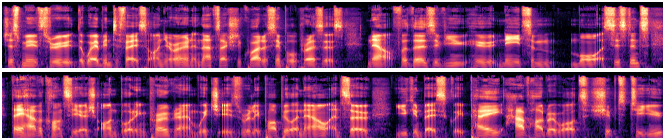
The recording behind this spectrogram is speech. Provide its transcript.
just move through the web interface on your own. And that's actually quite a simple process. Now, for those of you who need some more assistance, they have a concierge onboarding program, which is really popular now. And so you can basically pay, have hardware wallets shipped to you.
